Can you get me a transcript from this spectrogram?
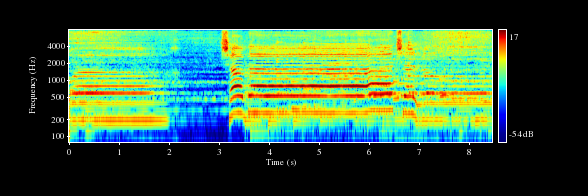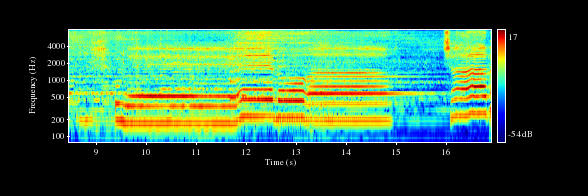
ומבורך שבת שלום ומבורך שבת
